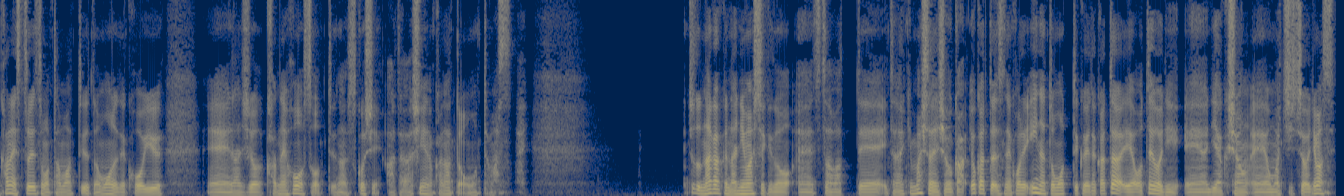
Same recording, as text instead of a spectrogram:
かなりストレスも溜まっていると思うので、こういう、えラジオ、金放送っていうのは少し新しいのかなと思ってます。はいちょっと長くなりましたけど、えー、伝わっていただきましたでしょうか？よかったですね。これいいなと思ってくれた方は、えー、お便り、えー、リアクション、えお待ちしております。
